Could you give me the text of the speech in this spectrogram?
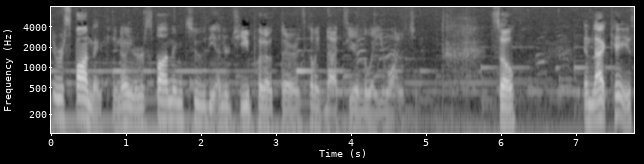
You're responding, you know, you're responding to the energy you put out there, it's coming back to you in the way you want it to. So, in that case,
